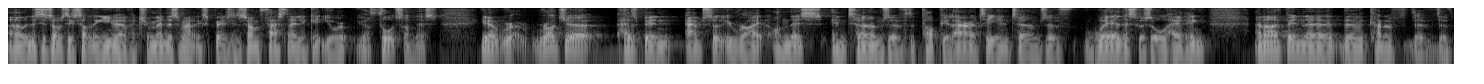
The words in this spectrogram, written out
Um, and this is obviously something you have a tremendous amount of experience in. So I'm fascinated to get your your thoughts on this. You know, R- Roger has been absolutely right on this in terms of the popularity, in terms of where this was all heading, and I've been the the kind of the, the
